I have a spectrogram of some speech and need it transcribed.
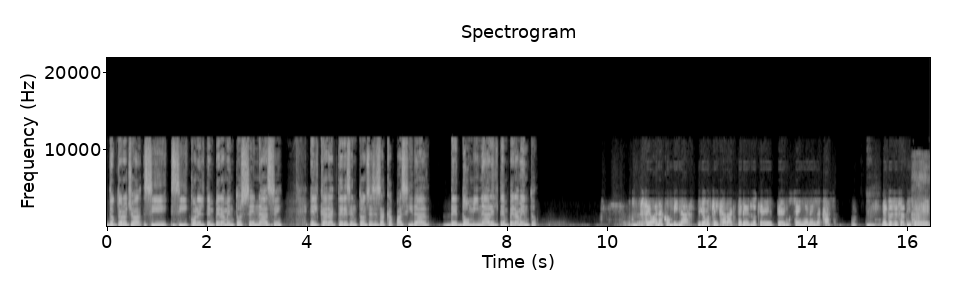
Doctor Ochoa, si, si con el temperamento se nace, ¿el carácter es entonces esa capacidad de dominar el temperamento? Se van a combinar. Digamos que el carácter es lo que te enseñan en la casa. Entonces a ti te,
